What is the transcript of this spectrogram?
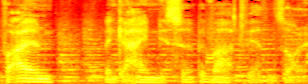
vor allem wenn Geheimnisse bewahrt werden sollen.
